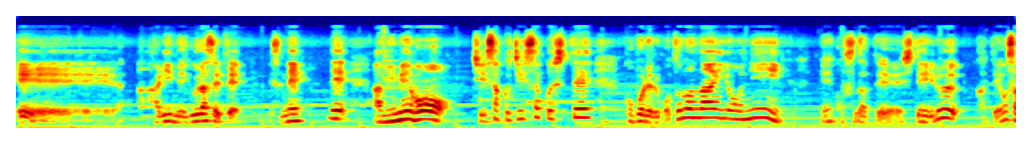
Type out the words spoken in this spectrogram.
えー、張り巡らせてですね。で、網目を小さく小さくしてこぼれることのないように、えー、子育てしている家庭を支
